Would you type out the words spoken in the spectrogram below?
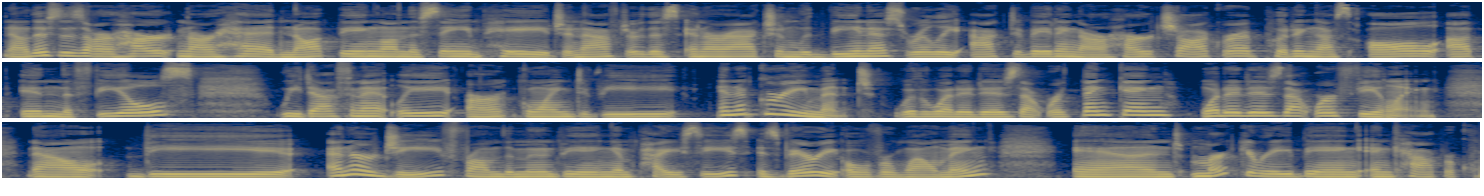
Now, this is our heart and our head not being on the same page. And after this interaction with Venus, really activating our heart chakra, putting us all up in the feels, we definitely aren't going to be in agreement with what it is that we're thinking, what it is that we're feeling. Now, the energy from the moon being in Pisces is very overwhelming, and Mercury being in Capricorn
